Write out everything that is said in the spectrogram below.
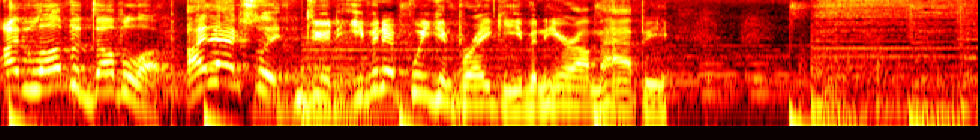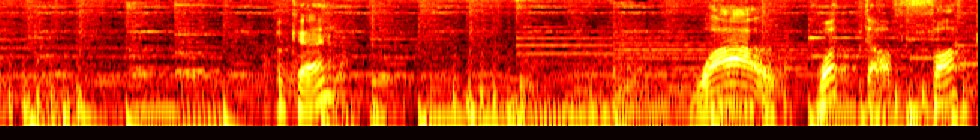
I love a double up. I'd actually, dude, even if we can break even here, I'm happy. Okay. Wow. What the fuck?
